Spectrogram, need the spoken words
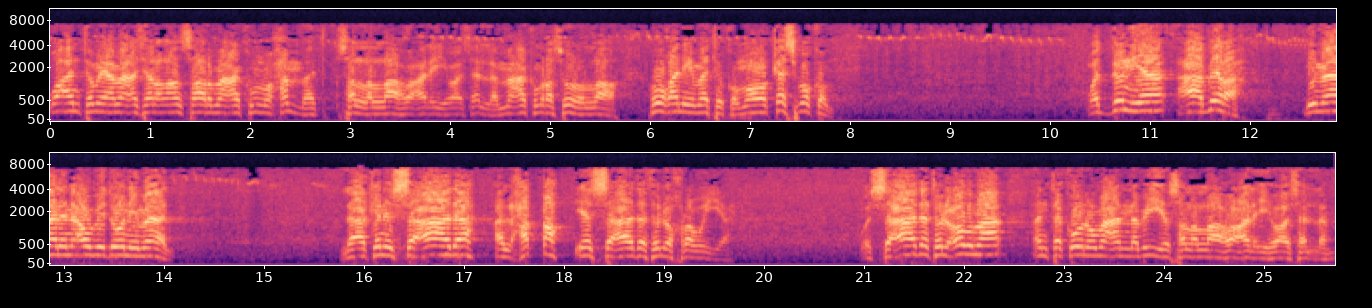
وأنتم يا معشر الأنصار معكم محمد صلى الله عليه وسلم. معكم رسول الله. هو غنيمتكم وهو كسبكم. والدنيا عابرة بمال أو بدون مال. لكن السعادة الحقة هي السعادة الأخروية. والسعادة العظمى أن تكونوا مع النبي صلى الله عليه وسلم.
